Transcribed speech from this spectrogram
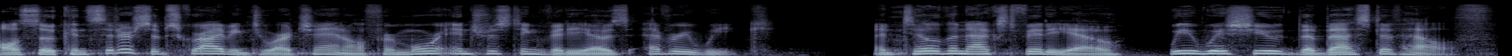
Also, consider subscribing to our channel for more interesting videos every week. Until the next video, we wish you the best of health.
